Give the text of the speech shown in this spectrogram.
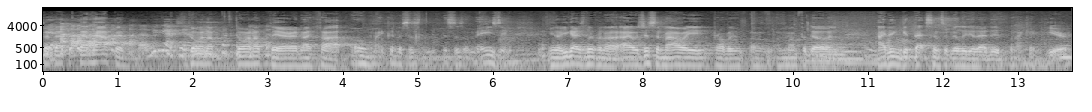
that that, that happened. You got Tim. going up going up there and I thought, oh my goodness, this is this is amazing. You know, you guys live in a. I was just in Maui probably a, a month ago, and I didn't get that sensibility that I did when I came here.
